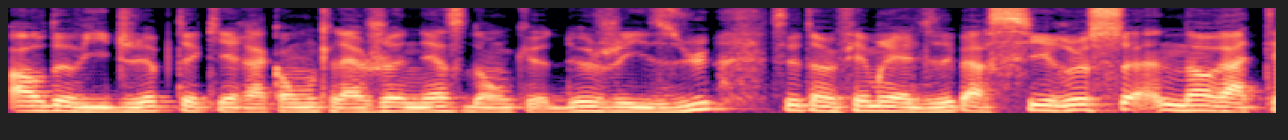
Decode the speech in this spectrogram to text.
Out of Egypt, qui raconte la jeunesse donc de Jésus. C'est un film réalisé par Cyrus Norate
